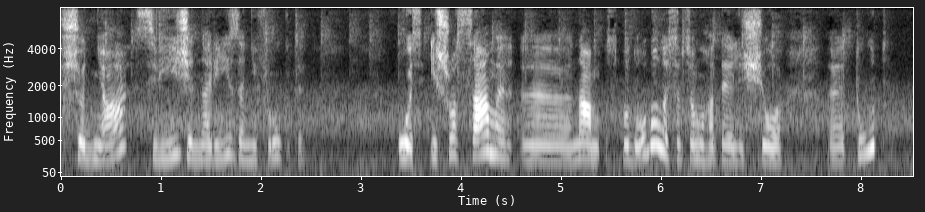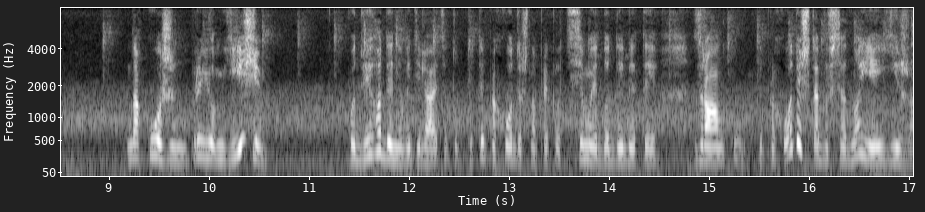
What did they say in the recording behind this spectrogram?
щодня свіжі нарізані фрукти. Ось, і що саме е, нам сподобалося в цьому готелі, що е, тут на кожен прийом їжі по дві години виділяється. Тобто ти приходиш, наприклад, з 7 до 9 зранку, ти приходиш, в тебе все одно є їжа.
